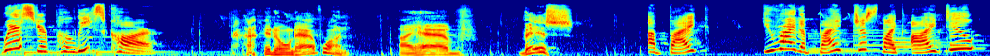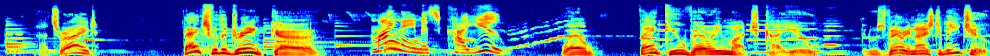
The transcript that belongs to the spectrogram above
Where's your police car? I don't have one. I have this. A bike? You ride a bike just like I do? That's right. Thanks for the drink. Uh, My name is Caillou. well, thank you very much, Caillou. It was very nice to meet you.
